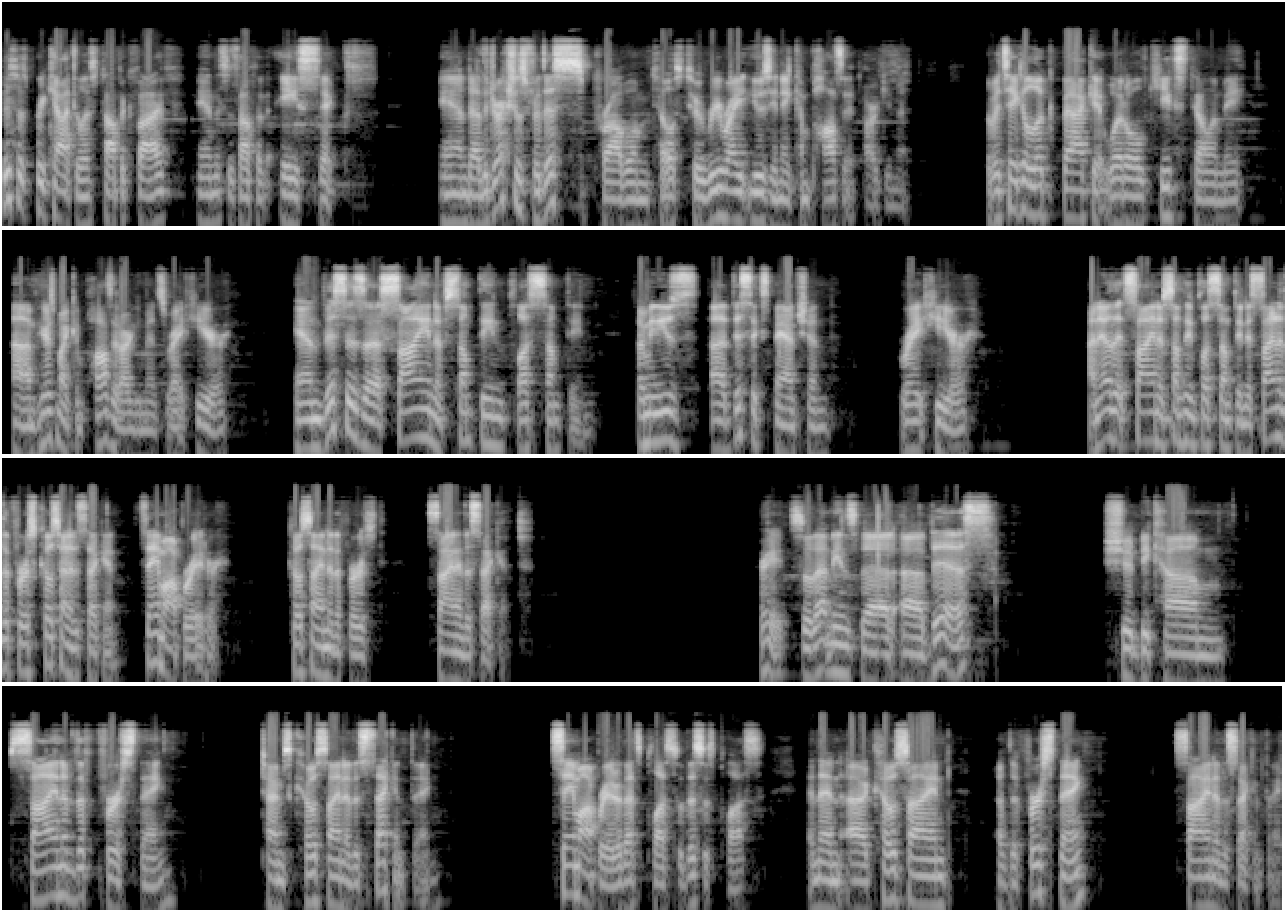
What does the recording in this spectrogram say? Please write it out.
This is pre-calculus, topic five, and this is off of A6. And uh, the directions for this problem tell us to rewrite using a composite argument. So if I take a look back at what old Keith's telling me, um, here's my composite arguments right here. And this is a sine of something plus something. So I'm going to use uh, this expansion right here. I know that sine of something plus something is sine of the first, cosine of the second, same operator. Cosine of the first, sine of the second. Great, so that means that uh, this should become sine of the first thing times cosine of the second thing. Same operator, that's plus, so this is plus. And then uh, cosine of the first thing, sine of the second thing.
